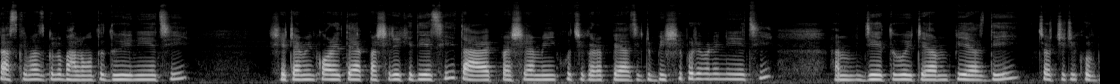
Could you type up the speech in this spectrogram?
কাসকে মাছগুলো ভালো মতো ধুয়ে নিয়েছি। সেটা আমি কড়াইতে এক পাশে রেখে দিয়েছি। তার এক পাশে আমি কুচি করা পেঁয়াজ একটু বেশি পরিমাণে নিয়েছি। আমি যেহেতু এটা আমি পেঁয়াজ দিয়েই চটচটি করব,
